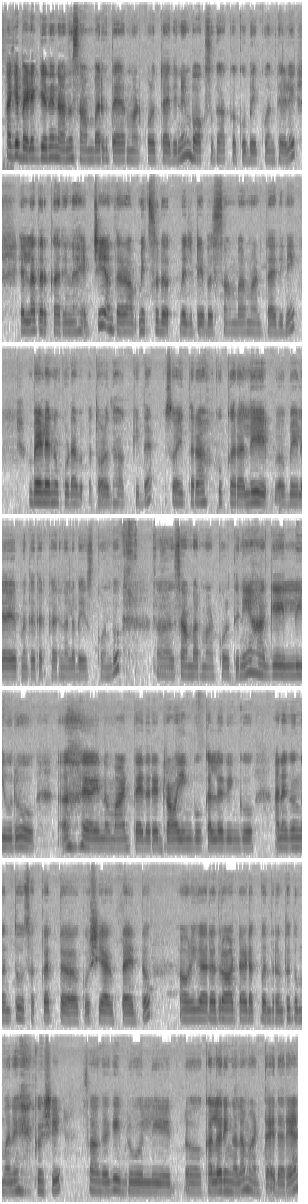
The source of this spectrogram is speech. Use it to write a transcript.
ಹಾಗೆ ಬೆಳಗ್ಗೆನೆ ನಾನು ಸಾಂಬಾರ್ಗೆ ತಯಾರು ಮಾಡ್ಕೊಳ್ತಾ ಇದ್ದೀನಿ. ಬಾಕ್ಸ್ಗೆ ಹಾಕೋಕ್ಕೂ ಬೇಕು ಅಂಥೇಳಿ. ಎಲ್ಲ ತರಕಾರಿನ ಹೆಚ್ಚಿ ಒಂಥರ ಮಿಕ್ಸ್ಡ್ ವೆಜಿಟೇಬಲ್ಸ್ ಸಾಂಬಾರು ಮಾಡ್ತಾ ಇದ್ದೀನಿ. ಬೇಳೆನೂ ಕೂಡ ತೊಳೆದು ಹಾಕಿದ್ದೆ. ಸೊ ಈ ಥರ ಕುಕ್ಕರಲ್ಲಿ ಬೇಳೆ ಮತ್ತು ತರಕಾರಿನೆಲ್ಲ ಬೇಯಿಸ್ಕೊಂಡು ಸಾಂಬಾರು ಮಾಡ್ಕೊಳ್ತೀನಿ. ಹಾಗೆ ಇಲ್ಲಿ ಇವರು ಏನು ಮಾಡ್ತಾ ಇದ್ದಾರೆ. ಡ್ರಾಯಿಂಗು ಕಲರಿಂಗು ನನಗಂಗಂತೂ ಸಖತ್ ಖುಷಿ ಆಗ್ತಾ ಇತ್ತು. ಅವಳಿಗೆ ಯಾರಾದರೂ ಆಟ ಆಡೋಕ್ಕೆ ಬಂದ್ರಂತೂ ತುಂಬಾ ಖುಷಿ. ಸೊ ಹಾಗಾಗಿ ಇಬ್ಬರು ಇಲ್ಲಿ ಕಲರಿಂಗ್ ಎಲ್ಲ ಮಾಡ್ತಾ ಇದ್ದಾರೆ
